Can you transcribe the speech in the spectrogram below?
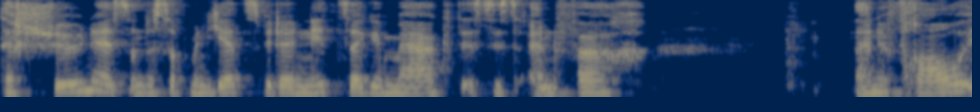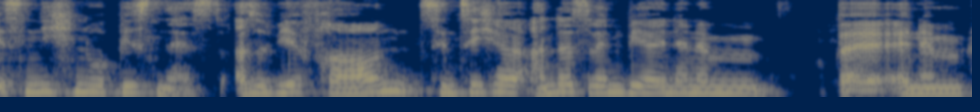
das Schöne ist, und das hat man jetzt wieder in Nizza gemerkt, es ist einfach, eine Frau ist nicht nur Business. Also wir Frauen sind sicher anders, wenn wir in einem bei einem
